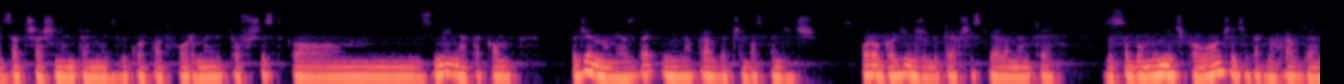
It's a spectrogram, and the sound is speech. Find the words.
zatrzaśnięte, niezwykłe platformy, to wszystko mm, zmienia taką codzienną jazdę i naprawdę trzeba spędzić sporo godzin, żeby te wszystkie elementy ze sobą umieć połączyć i tak naprawdę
